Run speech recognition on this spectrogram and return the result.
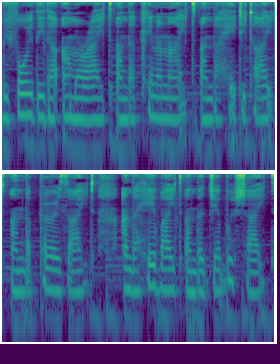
before thee the Amorite and the Canaanite and the Hittite and the Perizzite and the Hivite and the Jebusite.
